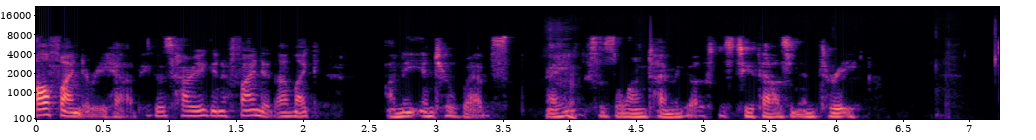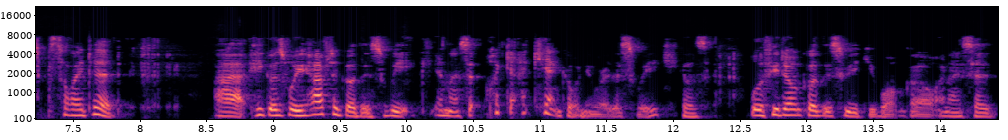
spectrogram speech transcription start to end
I'll find a rehab. He goes, How are you going to find it? I'm like, On the interwebs, right? this is a long time ago. This was 2003. So I did. Uh, he goes, Well, you have to go this week. And I said, I can't go anywhere this week. He goes, Well, if you don't go this week, you won't go. And I said,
